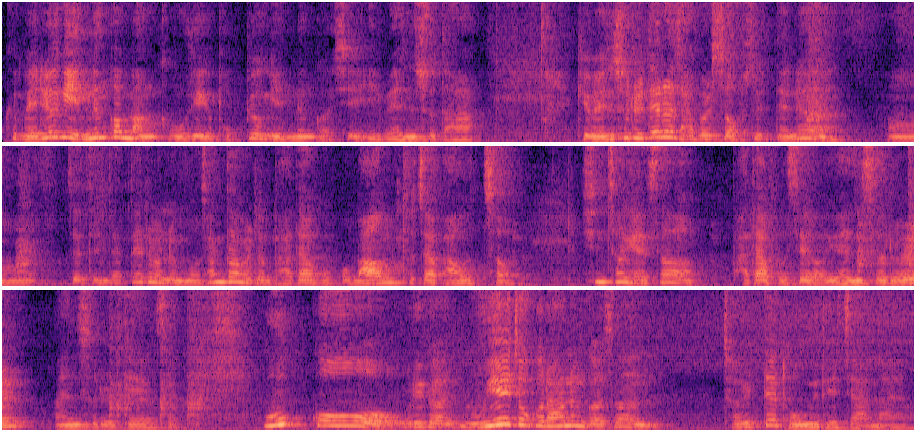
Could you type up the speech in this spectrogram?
그 매력이 있는 것만큼 우리에게 복병이 있는 것이 이 왼수다. 이렇게 왼수를 때려잡을 수 없을 때는 어, 어쨌든 이제 때로는 뭐 상담을 좀 받아보고 마음 투자 바우처 신청해서 받아보세요. 왼수를 왼수를 대해서 웃고 우리가 우회적으로 하는 것은 절대 도움이 되지 않아요.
